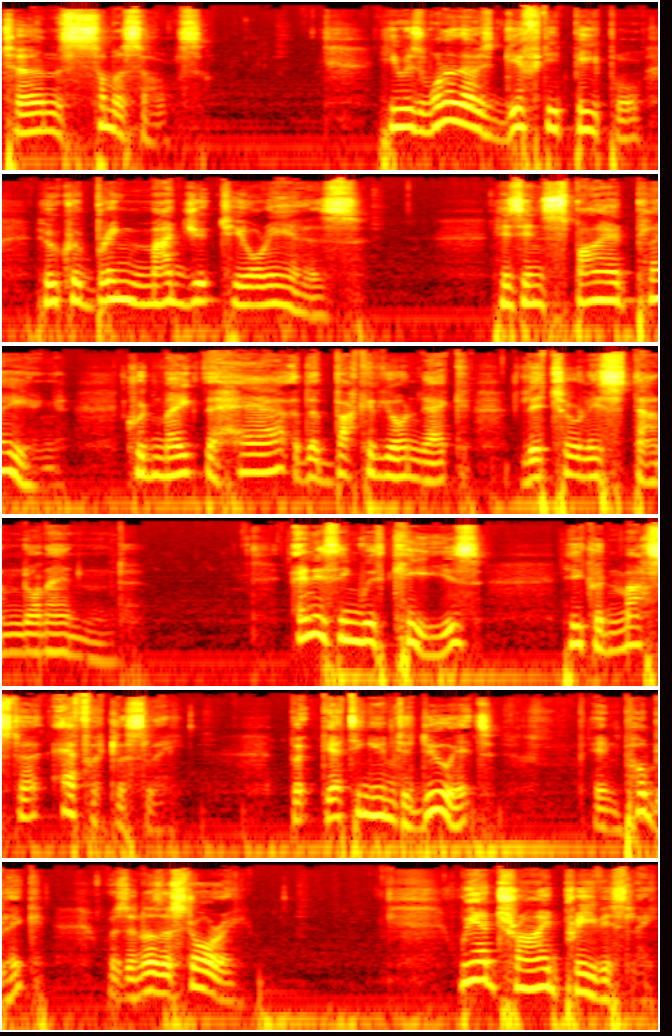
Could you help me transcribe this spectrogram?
turn somersaults. He was one of those gifted people who could bring magic to your ears his inspired playing could make the hair at the back of your neck literally stand on end. Anything with keys he could master effortlessly, but getting him to do it in public was another story. We had tried previously,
